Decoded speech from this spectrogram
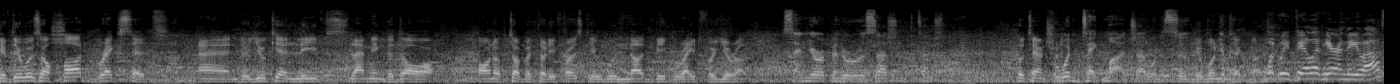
If there was a hard Brexit and the UK leaves slamming the door on October 31st, it would not be great for Europe. Send Europe into a recession potentially? It wouldn't take much, I would assume. It wouldn't take much. Would we feel it here in the U.S.?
